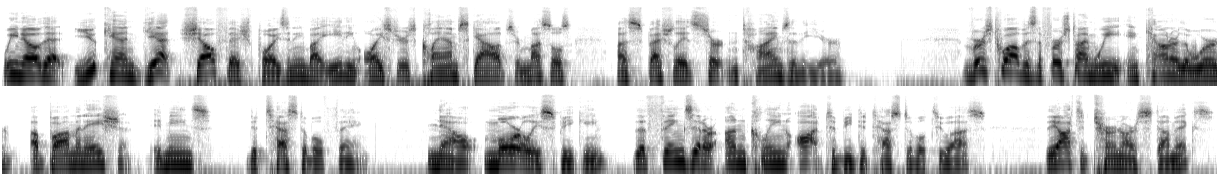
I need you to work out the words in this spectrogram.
We know that you can get shellfish poisoning by eating oysters, clams, scallops, or mussels especially at certain times of the year. Verse 12 is the first time we encounter the word abomination. It means detestable thing. Now, morally speaking, the things that are unclean ought to be detestable to us. They ought to turn our stomachs.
